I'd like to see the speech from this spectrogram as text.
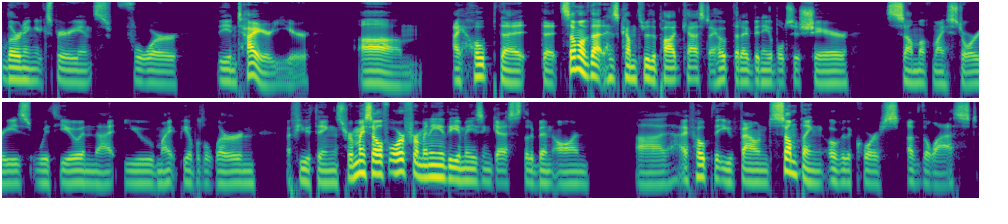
learning experience for the entire year. Um, I hope that that some of that has come through the podcast. I hope that I've been able to share some of my stories with you, and that you might be able to learn a few things from myself or from any of the amazing guests that have been on. Uh, I hope that you found something over the course of the last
